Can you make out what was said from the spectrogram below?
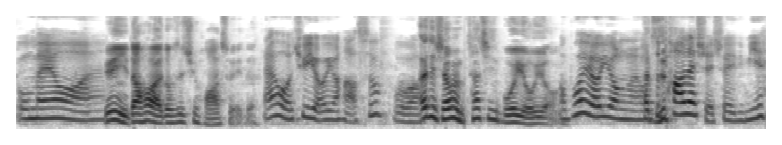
我没有啊，因为你到后来都是去划水的。哎，我去游泳好舒服哦。而且小美她其实不会游泳，我不会游泳啊，我只泡在水水里面。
